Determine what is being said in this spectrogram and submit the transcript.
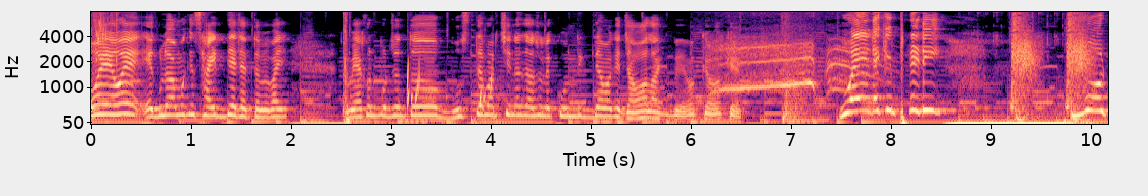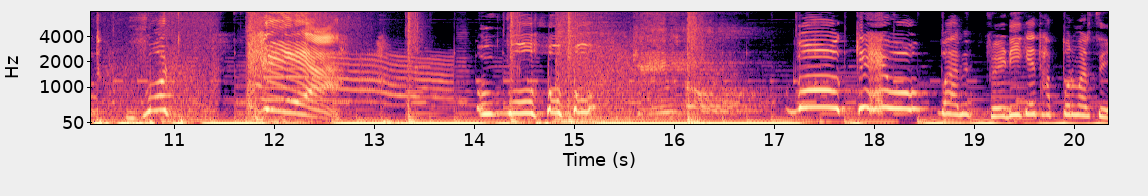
ওয়ে ওয়ে, এগুলো আমাকে সাইড দিয়ে যেতে হবে, ভাই। আমি এখন পর্যন্ত বুঝতে পারছি না যে আসলে কোন দিক দিয়ে আমাকে যাওয়া লাগবে। ওকে ওকে ওয়ে, এটা কি ফ্রেডি? ভোট ভোট আমি ফ্রেডিকে থাপ্পড় মারছি।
